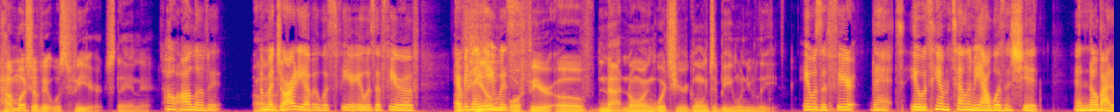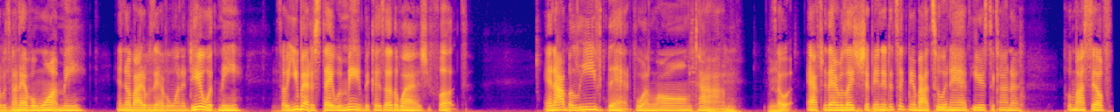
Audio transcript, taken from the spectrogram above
How much of it was fear staying there? Oh, all of it. The Uh, majority of it was fear. It was a fear of everything he him was. or fear of not knowing what you're going to be when you leave. It was a fear that it was him telling me I wasn't shit and nobody was gonna ever want me and nobody was ever want to deal with me. So you better stay with me because otherwise you fucked. And I believed that for a long time. Mm-hmm. Yeah. So after that relationship ended, it took me about two and a half years to kind of put myself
